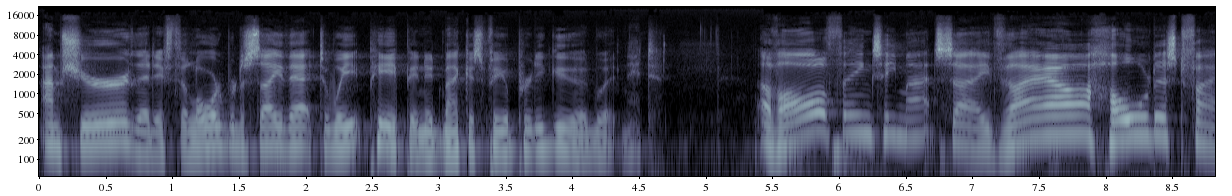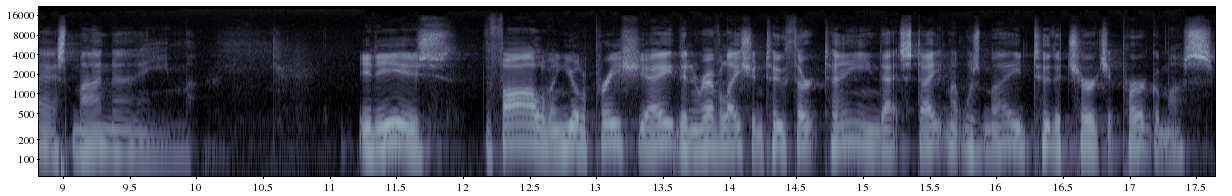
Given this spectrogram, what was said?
I'm sure that if the Lord were to say that to we at Pippin, it'd make us feel pretty good, wouldn't it? Of all things he might say, Thou holdest fast my name. It is the following. You'll appreciate that in Revelation 2.13, that statement was made to the church at Pergamos.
